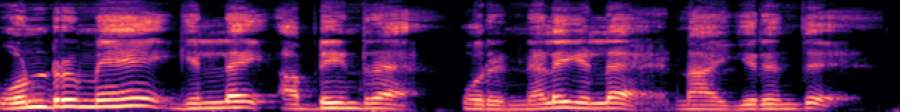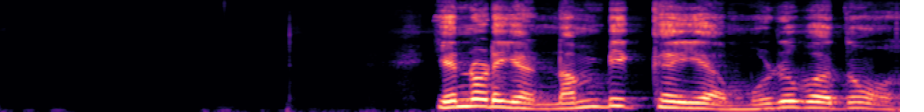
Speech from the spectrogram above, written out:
ஒன்றுமே இல்லை அப்படின்ற ஒரு நிலையில் நான் இருந்து என்னுடைய நம்பிக்கையை முழுவதும்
